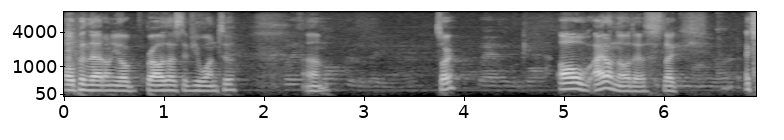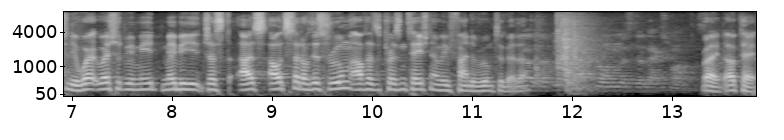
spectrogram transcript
open that on your browsers if you want to. Um, sorry? Oh, I don't know this. Like, actually, where, where should we meet? Maybe just outside of this room after this presentation and we find a room together. Right, okay.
